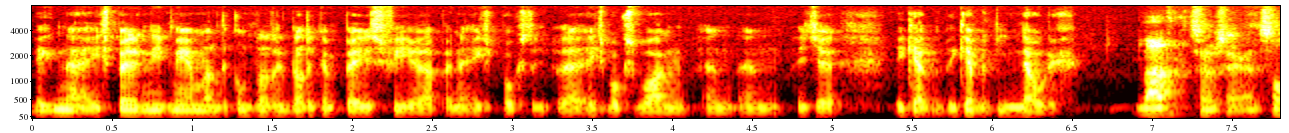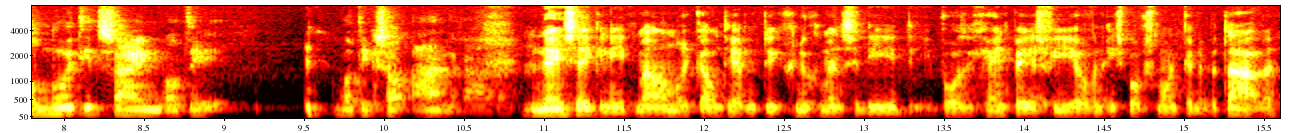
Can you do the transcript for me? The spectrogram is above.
Ik, nee, ik speel het niet meer, maar dat komt omdat ik, dat ik een PS4 heb en een Xbox, eh, Xbox One. En, en weet je, ik heb, ik heb het niet nodig. Laat ik het zo zeggen. Het zal nooit iets zijn wat ik, wat ik zou aanraden. Nee, zeker niet. Maar aan de andere kant, je hebt natuurlijk genoeg mensen die, die bijvoorbeeld geen PS4 of een Xbox One kunnen betalen.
